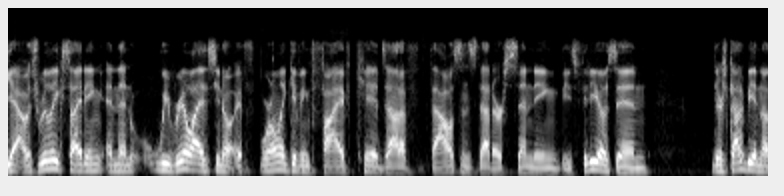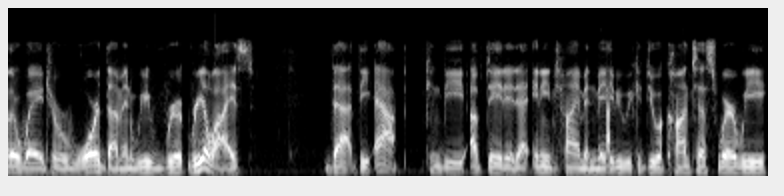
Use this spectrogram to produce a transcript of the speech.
Yeah, it was really exciting. And then we realized, you know, if we're only giving five kids out of thousands that are sending these videos in, there's got to be another way to reward them. And we re- realized that the app can be updated at any time. And maybe we could do a contest where we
